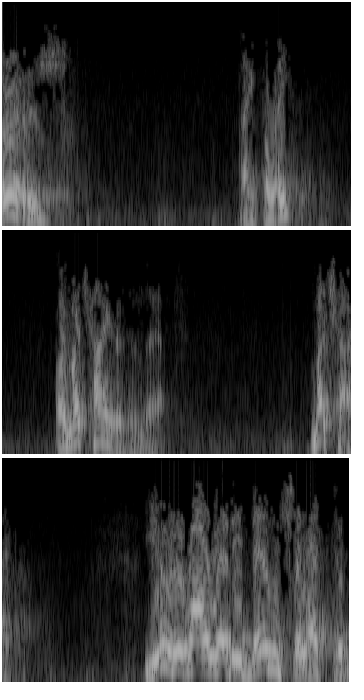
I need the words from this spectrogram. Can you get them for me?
Yours, thankfully, are much higher than that. Much higher. You have already been selected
